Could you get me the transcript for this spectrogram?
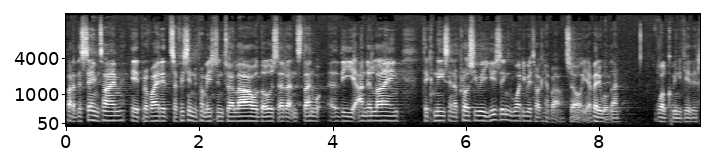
but at the same time, it provided sufficient information to allow those that understand the underlying techniques and approach you were using, what you were talking about. So yeah, very well done. Well communicated.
